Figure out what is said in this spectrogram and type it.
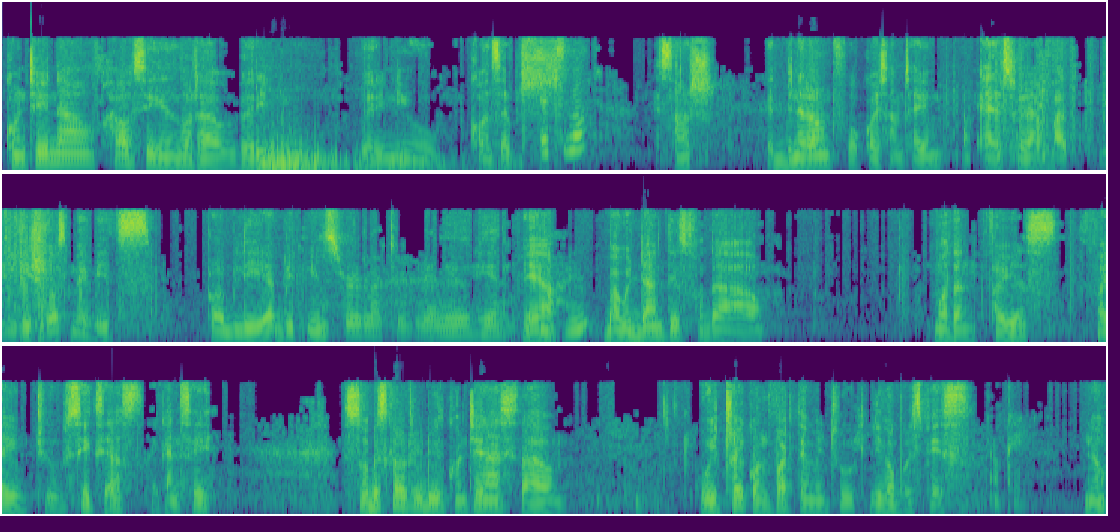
container housing is not a very new, very new concept. It's not. It's not. It's been around for quite some time okay. elsewhere, but in these shores, maybe it's probably a bit new. It's relatively new here. Yeah, mm-hmm. but we've done this for the more than five years, five to six years, I can say. So basically, what we do with containers, uh, we try convert them into livable space. Okay. You know,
